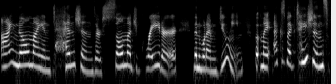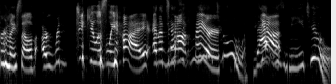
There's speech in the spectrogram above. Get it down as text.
I know my intentions are so much greater than what I'm doing, but my expectations for myself are ridiculously high and it's not fair. Too. That yeah. is me too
